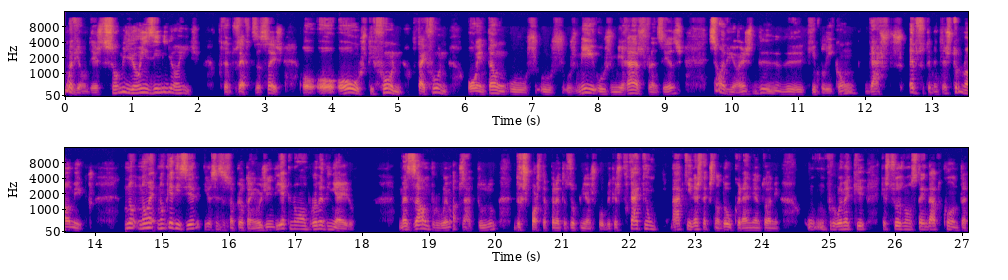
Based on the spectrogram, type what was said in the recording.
Um avião destes são milhões e milhões portanto os F-16, ou, ou, ou, os Typhoon, Typhoon, ou então os, os, os, Mi, os Mirage franceses, são aviões de, de, que implicam gastos absolutamente astronómicos. Não, não, é, não quer dizer, e a sensação que eu tenho hoje em dia é que não há um problema de dinheiro. Mas há um problema, apesar de tudo, de resposta perante as opiniões públicas, porque há aqui, um, há aqui nesta questão da Ucrânia, António, um, um problema que, que, as pessoas não se têm dado conta.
